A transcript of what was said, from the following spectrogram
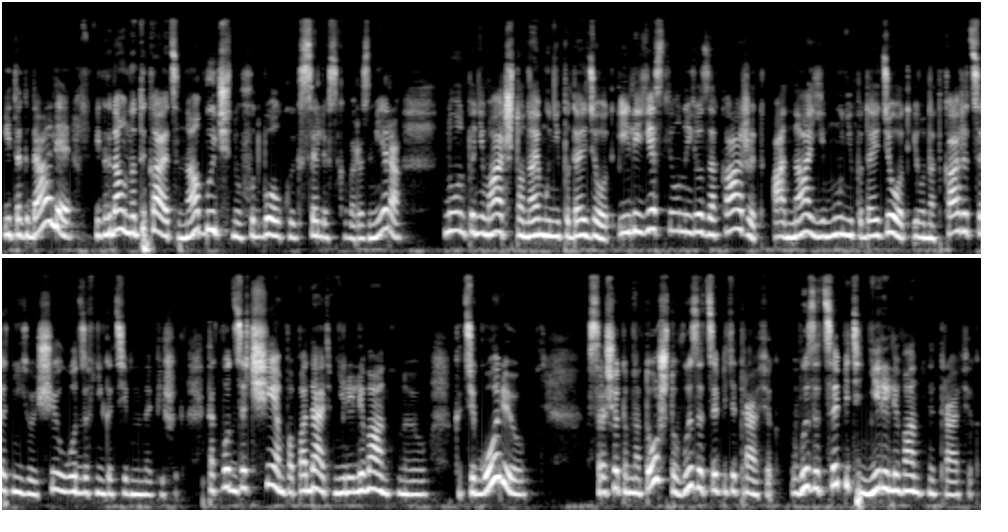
и так далее. И когда он натыкается на обычную футболку excel размера, ну, он понимает, что она ему не подойдет. Или если он ее закажет, она ему не подойдет, и он откажется от нее, еще и отзыв негативно напишет. Так вот, зачем попадать в нерелевантную категорию, с расчетом на то, что вы зацепите трафик, вы зацепите нерелевантный трафик.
